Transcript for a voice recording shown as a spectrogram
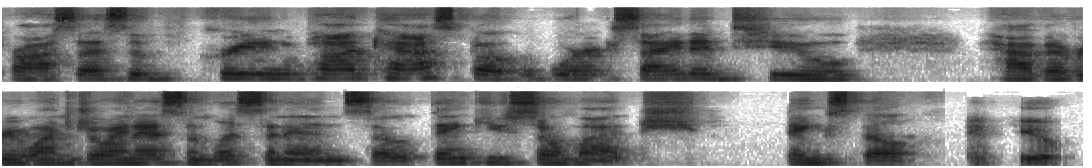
process of creating a podcast. But we're excited to have everyone join us and listen in. So thank you so much. Thanks, Bill. Thank you.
